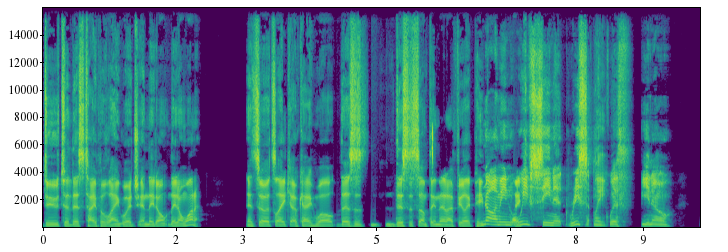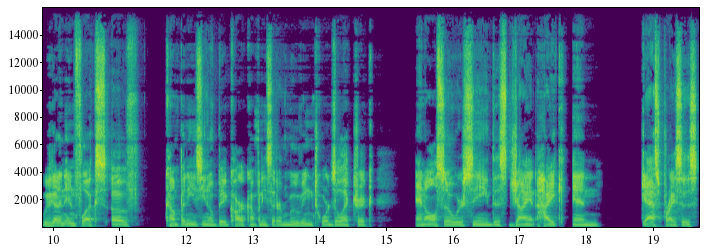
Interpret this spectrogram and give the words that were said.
due to this type of language and they don't they don't want it. And so it's like, okay, well, this is this is something that I feel like people no, I mean, like- we've seen it recently with, you know, we've got an influx of companies, you know, big car companies that are moving towards electric. And also, we're seeing this giant hike in gas prices.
